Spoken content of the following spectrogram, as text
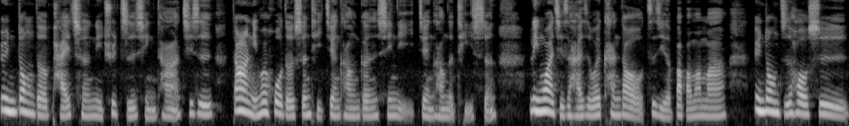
运动的排程你去执行它，其实当然你会获得身体健康跟心理健康的提升。另外，其实孩子会看到自己的爸爸妈妈运动之后是。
